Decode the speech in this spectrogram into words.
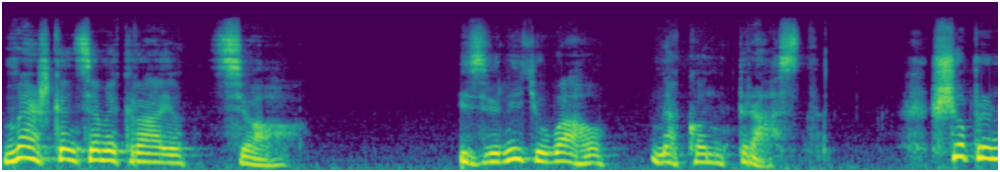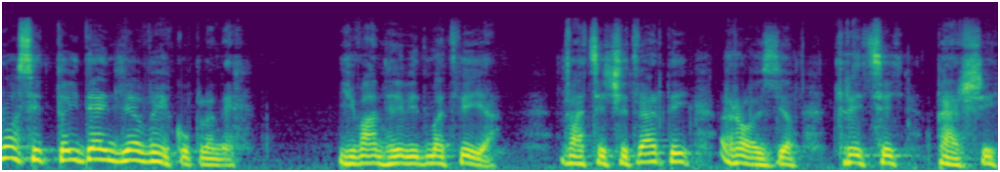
мешканцями краю цього. І зверніть увагу на контраст. Що приносить той день для викуплених? Євангелія від Матвія, 24 розділ, 31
